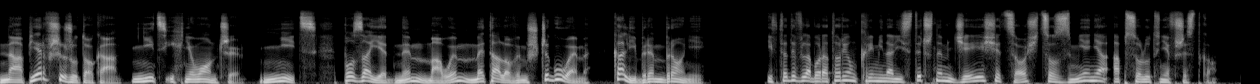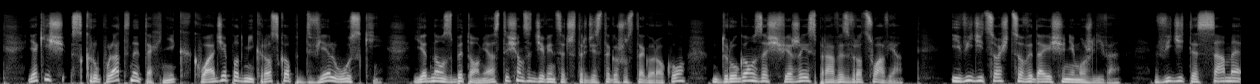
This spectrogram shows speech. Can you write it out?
Na pierwszy rzut oka nic ich nie łączy, nic, poza jednym małym metalowym szczegółem, kalibrem broni. I wtedy w laboratorium kryminalistycznym dzieje się coś, co zmienia absolutnie wszystko. Jakiś skrupulatny technik kładzie pod mikroskop dwie łuski, jedną z Bytomia z 1946 roku, drugą ze świeżej sprawy z Wrocławia. i widzi coś, co wydaje się niemożliwe. Widzi te same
